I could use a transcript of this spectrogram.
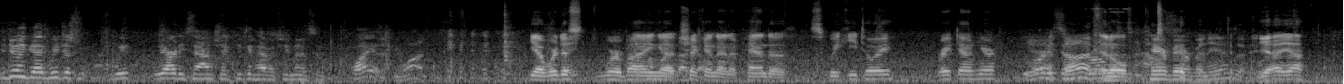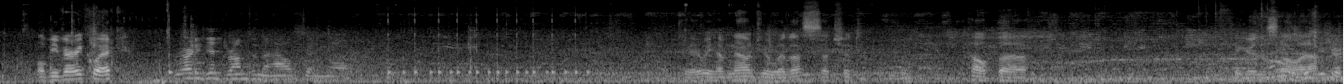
You're doing good. We just we we already sound checked. You can have a few minutes of quiet if you want. Yeah, we're just we're buying a chicken and a panda squeaky toy right down here. We've Yeah, already I saw it. drums It'll- in the house. Care Bear Bonanza. Yeah, yeah. We'll be very quick. We already did drums in the house and. Uh, Okay, we have Nowju with us. That should help uh, figure this all out. this is your.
